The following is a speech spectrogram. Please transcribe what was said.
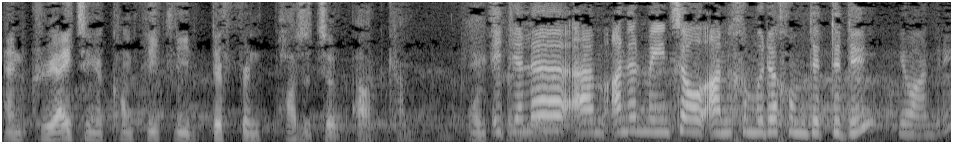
and creating a completely different positive outcome. Ons het julle um, ander mense al aangemoedig om dit te doen, Johanri?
